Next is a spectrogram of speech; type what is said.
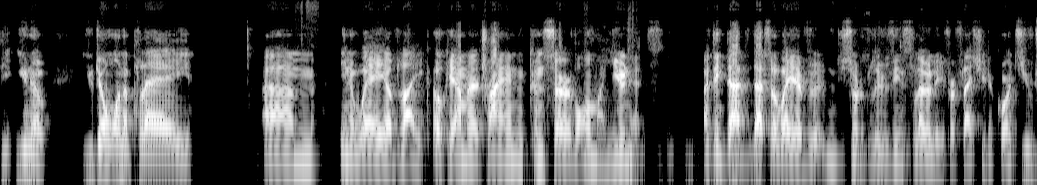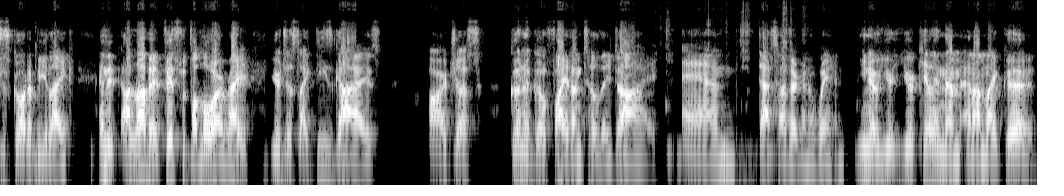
the, you know you don't want to play um, in a way of like, okay, I'm going to try and conserve all my units. I think that that's a way of sort of losing slowly for Flesh Eater Courts. You've just got to be like, and it, I love it. it. Fits with the lore, right? You're just like these guys are just gonna go fight until they die, and that's how they're gonna win. You know, you're you're killing them, and I'm like, good.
